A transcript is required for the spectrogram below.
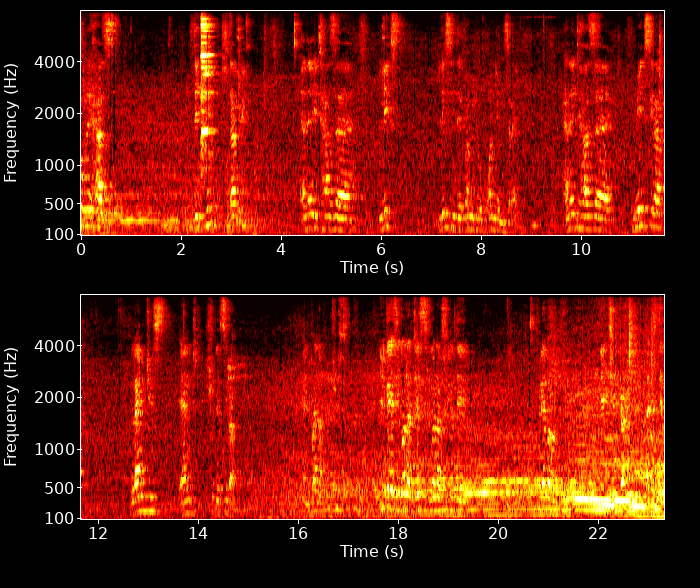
Company has the gin to start with, and then it has uh, leeks, leeks in the family of onions, right? And then it has uh, milk syrup, lime juice, and sugar syrup, and pineapple juice. You guys are gonna taste, you're gonna feel the flavor of the coming, that is the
